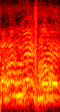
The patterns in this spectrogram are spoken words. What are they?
Barulho!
